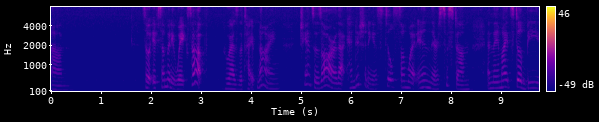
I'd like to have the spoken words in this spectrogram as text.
Um, so if somebody wakes up who has the type 9, chances are that conditioning is still somewhat in their system and they might still be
